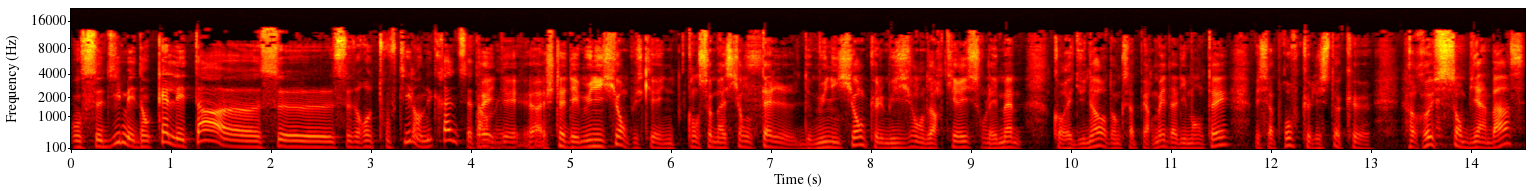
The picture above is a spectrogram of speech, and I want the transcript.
on se dit mais dans quel état euh, se, retrouve-t-il en Ukraine cette armée? oui, Acheter des munitions, puisqu'il y a une consommation telle de munitions que les munitions d'artillerie sont les mêmes Corée du Nord, donc ça permet d'alimenter, mais ça prouve que les stocks euh, russes sont bien basses.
